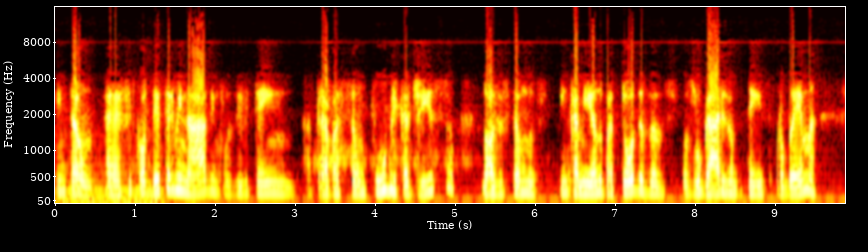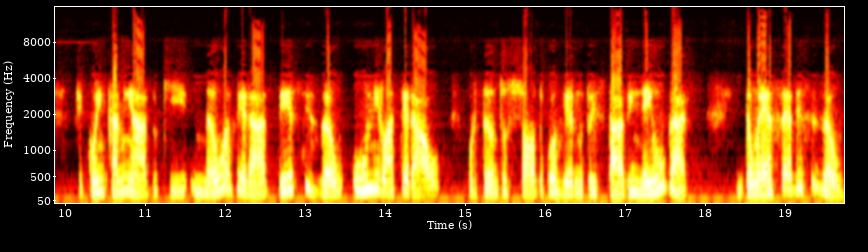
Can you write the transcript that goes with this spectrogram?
Então, é, ficou determinado, inclusive tem a gravação pública disso. Nós estamos encaminhando para todos os lugares onde tem esse problema, ficou encaminhado que não haverá decisão unilateral, portanto, só do governo do estado em nenhum lugar. Então, essa é a decisão.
